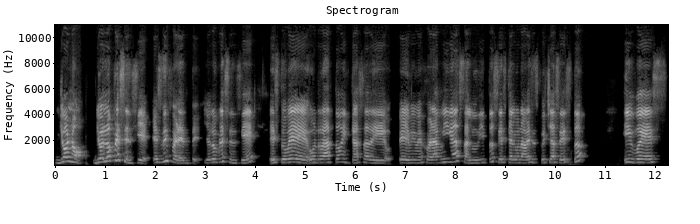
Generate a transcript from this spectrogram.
Yo no, yo lo presencié, es diferente. Yo lo presencié. Estuve un rato en casa de eh, mi mejor amiga, saluditos si es que alguna vez escuchas esto. Y pues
